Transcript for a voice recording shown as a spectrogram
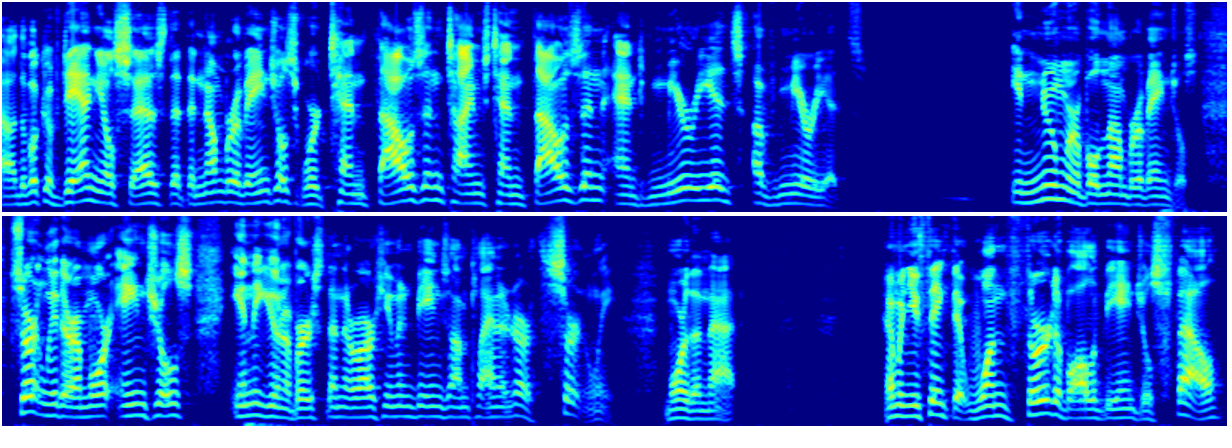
uh, the book of Daniel says that the number of angels were 10,000 times 10,000 and myriads of myriads innumerable number of angels. Certainly, there are more angels in the universe than there are human beings on planet Earth. Certainly, more than that. And when you think that one third of all of the angels fell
